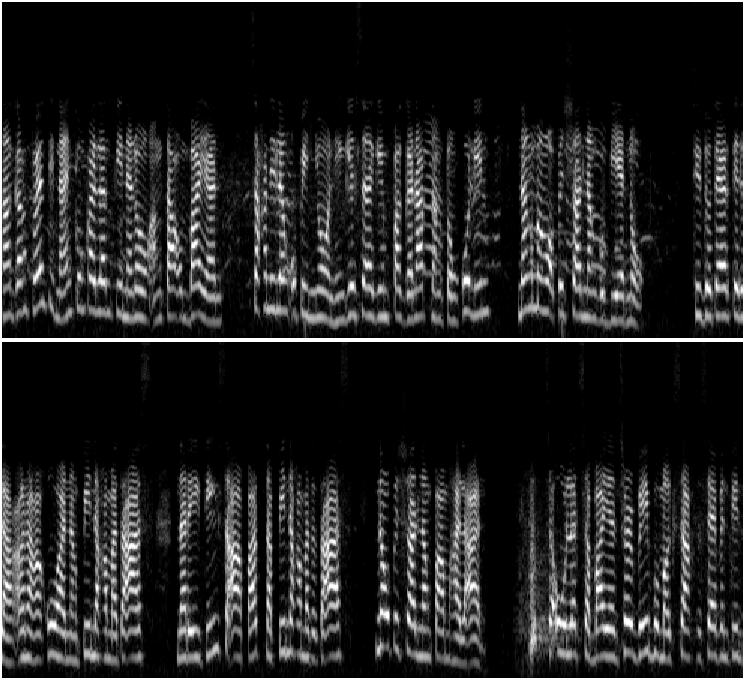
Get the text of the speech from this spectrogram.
hanggang 29 kung kailan tinanong ang taong bayan sa kanilang opinyon hinggil sa naging pagganap ng tungkulin ng mga opisyal ng gobyerno. Si Duterte lang ang nakakuha ng pinakamataas na rating sa apat na pinakamataas na opisyal ng pamahalaan. Sa ulat sa Bayan Survey, bumagsak sa 17%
